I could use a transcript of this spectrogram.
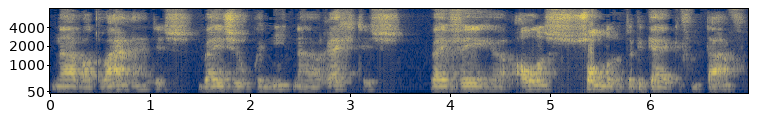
naar wat waarheid is, wij zoeken niet naar recht is, wij vegen alles zonder te bekijken van tafel.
